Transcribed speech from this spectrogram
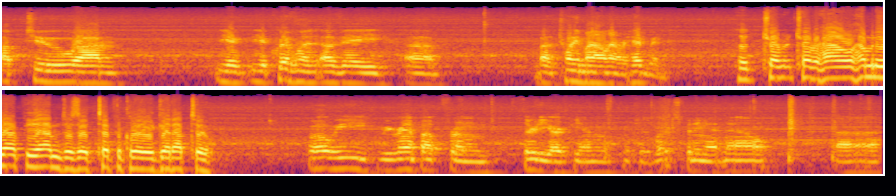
up to um, the, the equivalent of a um, about a 20 mile an hour headwind. So Trevor, Trevor, how, how many RPM does it typically get up to? Well, we, we ramp up from 30 RPM, which is what it's spinning at now, uh,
